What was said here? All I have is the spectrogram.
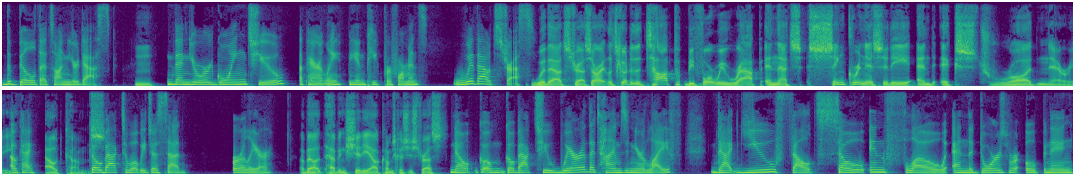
the bill that's on your desk, Hmm. then you're going to apparently be in peak performance without stress. Without stress. All right, let's go to the top before we wrap, and that's synchronicity and extraordinary Okay. outcomes. Go back to what we just said earlier. About having shitty outcomes because you're stressed. No, go go back to where are the times in your life that you felt so in flow and the doors were opening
